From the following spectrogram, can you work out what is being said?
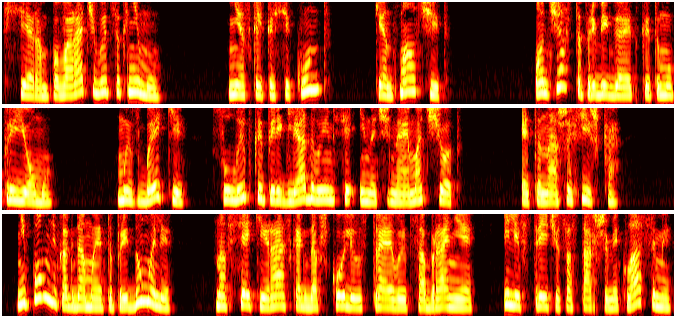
в сером поворачивается к нему. Несколько секунд Кент молчит. Он часто прибегает к этому приему. Мы с Бекки с улыбкой переглядываемся и начинаем отсчет. Это наша фишка. Не помню, когда мы это придумали, но всякий раз, когда в школе устраивают собрание или встречу со старшими классами,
